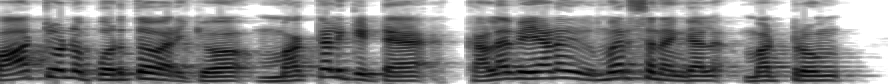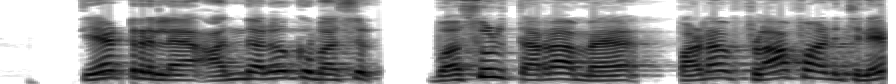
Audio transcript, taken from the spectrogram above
பார்ட் ஒன்னை பொறுத்த வரைக்கும் மக்கள்கிட்ட கலவையான விமர்சனங்கள் மற்றும் தியேட்டரில் அந்த அளவுக்கு வசூல் வசூல் தராமல் படம் ஃப்ளாப் ஆனிச்சுனே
